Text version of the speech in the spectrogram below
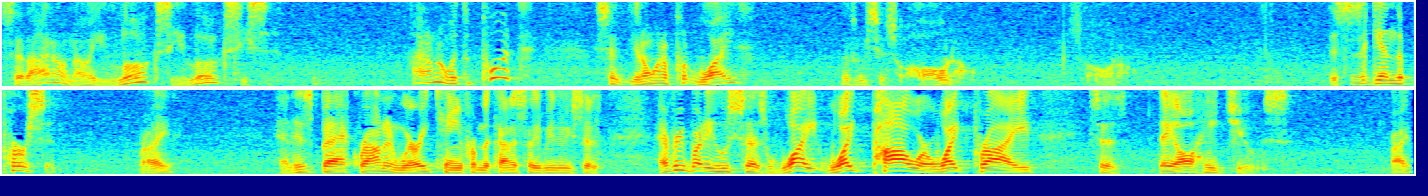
said i don't know. He looks he looks he said i don't know what to put. I said you don't want to put white? Looks at me says, Oh no. Said, Oh no. This is again the person, right? And his background and where he came from, the kind of community. He says, Everybody who says white, white power, white pride, he says, they all hate Jews, right?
